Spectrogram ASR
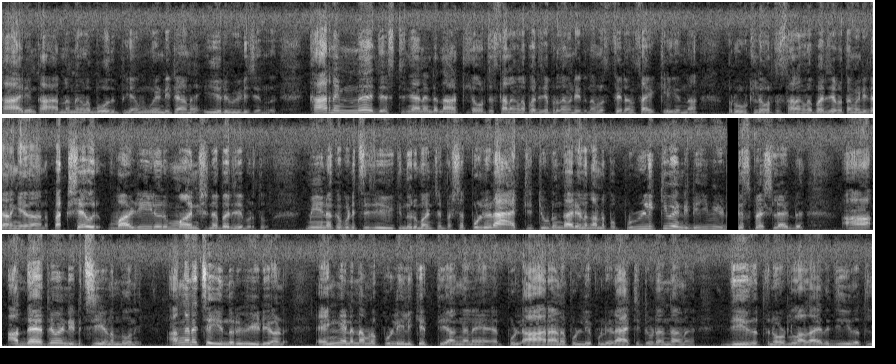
കാര്യം കാരണം നിങ്ങളെ ബോധിപ്പിക്കാൻ വേണ്ടിയിട്ടാണ് ഈ ഒരു വീഡിയോ ചെയ്യുന്നത്. കാരണം ഇന്ന് ജസ്റ്റ് ഞാൻ എന്റെ നാട്ടിലെ കുറച്ച് സ്ഥലങ്ങളെ പരിചയപ്പെടുത്താൻ വേണ്ടിയിട്ട് നമ്മൾ സ്ഥിരം സൈക്കിൾ ചെയ്യുന്ന റൂട്ടിൽ കുറച്ച് സ്ഥലങ്ങൾ പരിചയപ്പെടുത്താൻ വേണ്ടിയിട്ട് ഇറങ്ങിയതാണ്. പക്ഷേ ഒരു വഴിയിലൊരു മനുഷ്യനെ പരിചയപ്പെടുത്തു. മീനൊക്കെ പിടിച്ച് ജീവിക്കുന്ന ഒരു മനുഷ്യൻ. പക്ഷേ പുള്ളിയുടെ ആറ്റിറ്റ്യൂഡും കാര്യങ്ങളും കണ്ടപ്പോൾ പുള്ളിക്ക് വേണ്ടിയിട്ട് ഈ വീഡിയോ സ്പെഷ്യലായിട്ട് ആ അദ്ദേഹത്തിന് വേണ്ടിയിട്ട് ചെയ്യണം തോന്നി. അങ്ങനെ ചെയ്യുന്നൊരു വീഡിയോ ആണ്. എങ്ങനെ നമ്മൾ പുള്ളിയിലേക്ക് എത്തി അങ്ങനെ ആരാണ് പുള്ളി പുള്ളിയുടെ ആറ്റിറ്റ്യൂഡ് എന്താണ് ജീവിതത്തിനോടുള്ള അതായത് ജീവിതത്തിൽ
